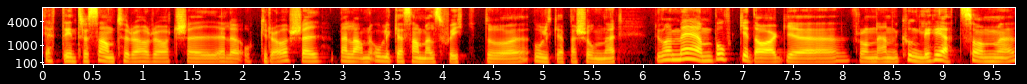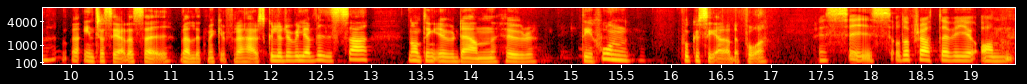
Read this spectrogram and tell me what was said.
Jätteintressant hur det har rört sig, eller, och rör sig, mellan olika samhällsskikt och olika personer. Du har med en bok idag eh, från en kunglighet som eh, intresserade sig väldigt mycket för det här. Skulle du vilja visa någonting ur den, hur det hon fokuserade på? Precis, och då pratar vi ju om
